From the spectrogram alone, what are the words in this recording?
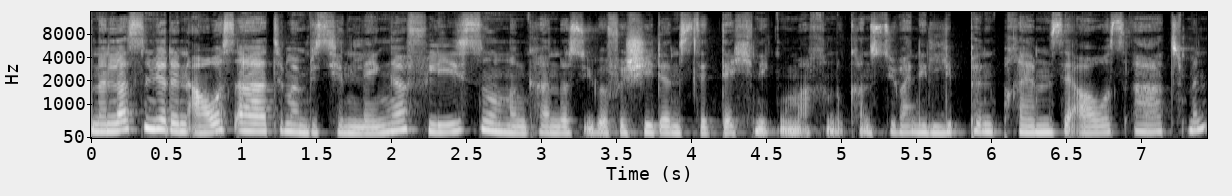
Und dann lassen wir den Ausatmen ein bisschen länger fließen und man kann das über verschiedenste Techniken machen. Du kannst über eine Lippenbremse ausatmen.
